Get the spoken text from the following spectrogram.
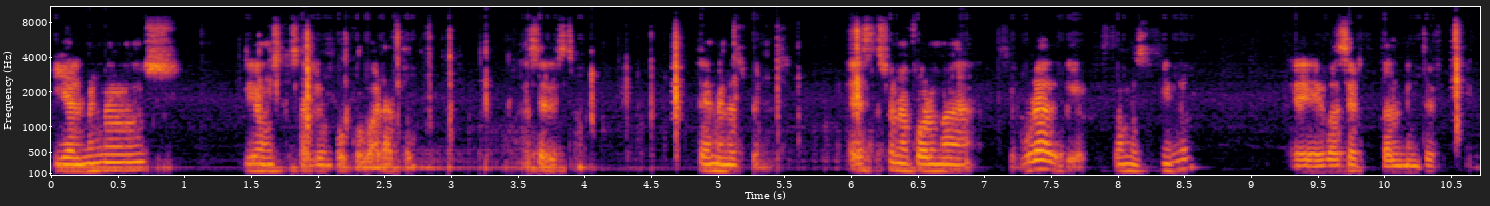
Y al menos, digamos que sale un poco barato hacer esto. T menos menos. Esta es una forma segura de lo que estamos haciendo eh, va a ser totalmente efectivo.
